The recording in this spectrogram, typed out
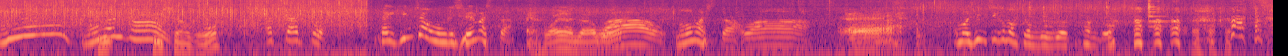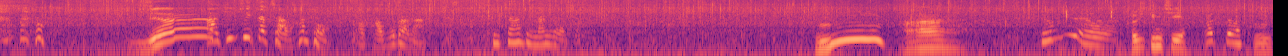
음, 너무 맛있어. 김치하고, 아따, 아따. 자기 김치하고 먹는 게 제일 맛있다. 와인 한잔하고. 와우, 너무 맛있다. 와. 어머, 김치 이거밖에 없는데, 우리 어떡한데. 예. 아, 김치 있다, 참. 한 통. 아, 바보다, 나. 김치 한 통 남겨놨다. 음. 아, 그럼요. 여기 김치. 맞죠? 음.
